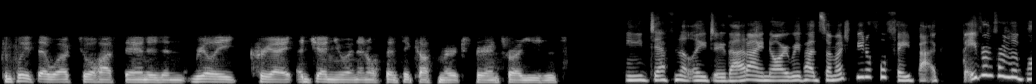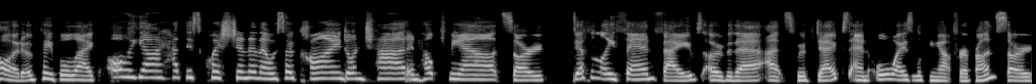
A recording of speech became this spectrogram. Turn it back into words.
complete their work to a high standard, and really create a genuine and authentic customer experience for our users. You definitely do that. I know we've had so much beautiful feedback, even from the pod of people like, oh, yeah, I had this question and they were so kind on chat and helped me out. So definitely fan faves over there at Swyftx and always looking out for everyone. So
